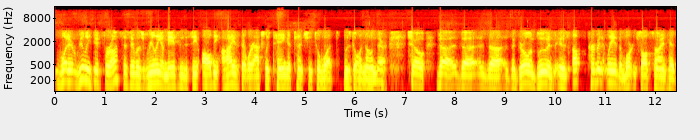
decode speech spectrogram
what it really did for us is it was really amazing to see all the eyes that were actually paying attention to what was going on there. So the the the the girl in blue is is up permanently. The Morton Salt sign has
